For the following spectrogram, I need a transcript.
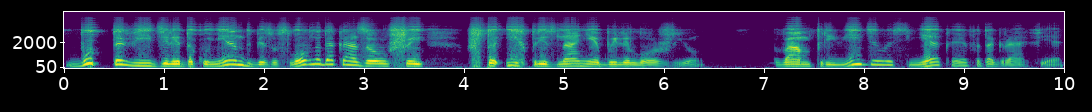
будто видели документ, безусловно доказывавший, что их признания были ложью. Вам привиделась некая фотография.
